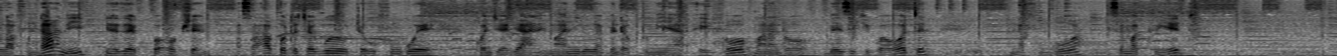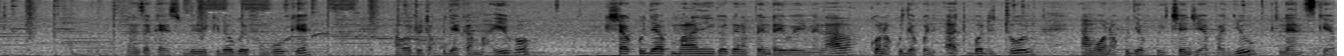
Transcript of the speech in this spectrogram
alafu ndani inaweza kupa option. Sasa hapo utachagua ufungue kwa njia gani. Mara nyingi unapenda kutumia A4 maana ndo basic kwa wote. Nafungua kisema create, naweza kaisubiri kidogo ifunguke, na watu itakuja kama hivyo. Kisha kuja mara nyingi waga napenda iwe imelala, kwa unakuja kwenye artboard tool ambao unakuja kuichange hapa juu landscape,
